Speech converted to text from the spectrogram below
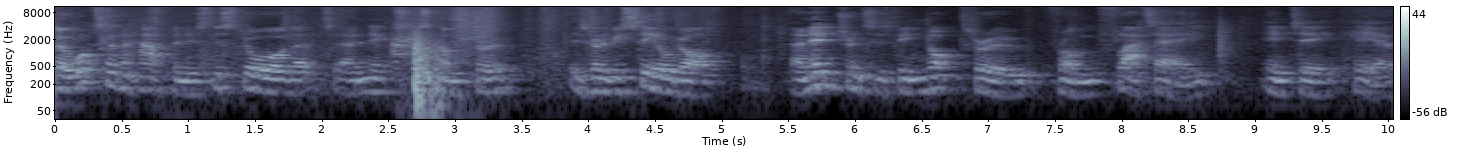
So what's going to happen is this door that uh, Nick's just come through is going to be sealed off an entrance has been knocked through from flat A into here,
